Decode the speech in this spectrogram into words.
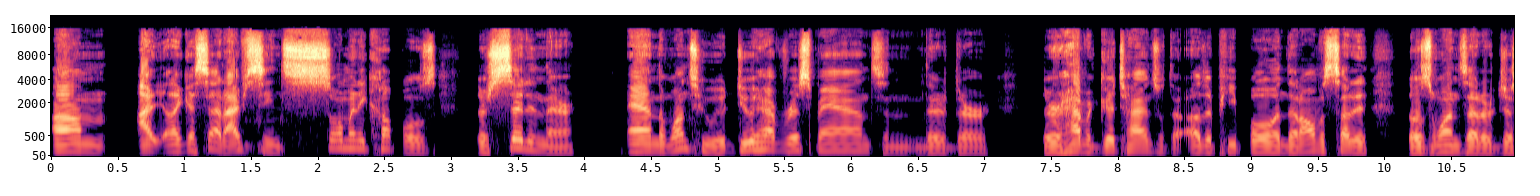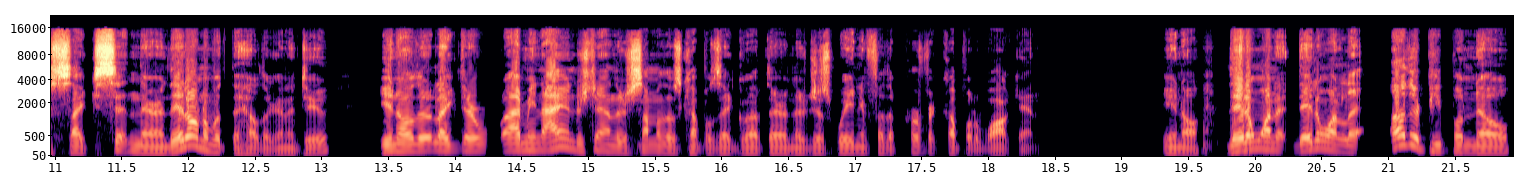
Um, I like I said, I've seen so many couples. They're sitting there, and the ones who do have wristbands, and they're they're they're having good times with the other people, and then all of a sudden, those ones that are just like sitting there and they don't know what the hell they're gonna do. You know, they're like they're. I mean, I understand there's some of those couples that go up there and they're just waiting for the perfect couple to walk in. You know, they don't want to. They don't want to let other people know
